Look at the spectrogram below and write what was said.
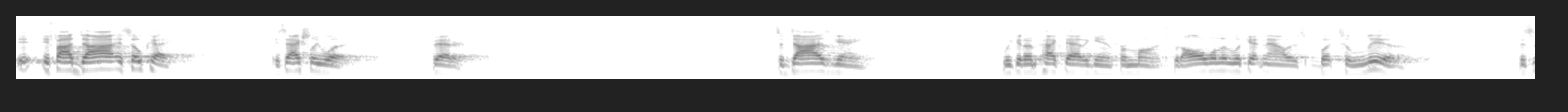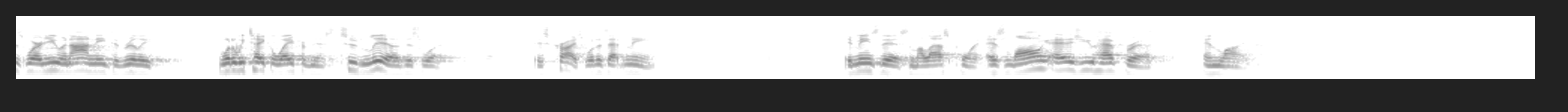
If I die, it's okay. It's actually what? Better. To die is gain. We could unpack that again for months, but all I want to look at now is but to live. This is where you and I need to really, what do we take away from this? To live is what? Is Christ. What does that mean? It means this, and my last point as long as you have breath and life,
